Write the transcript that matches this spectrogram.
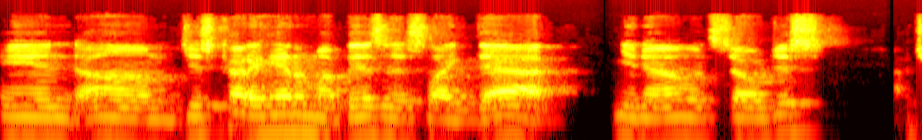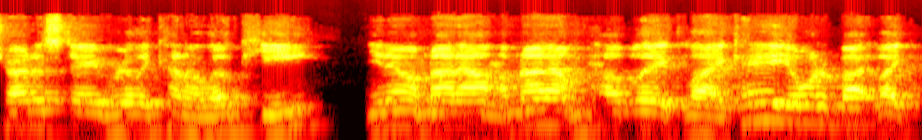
and um, just kind of handle my business like that. You know, and so I'm just I try to stay really kind of low key. You know, I'm not out. I'm not out in public like, hey, you want to buy? Like,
